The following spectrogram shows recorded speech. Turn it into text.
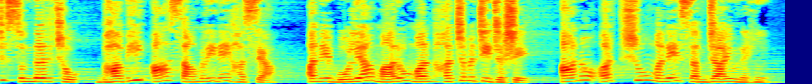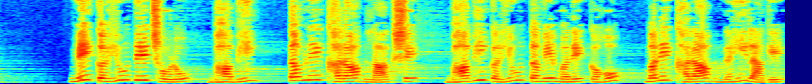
જ સુંદર છો. ભાભી, આ સાંભળીને હસ્યા અને બોલ્યા, મારું મન હચમચી જશે. આનો અર્થ શું મને સમજાયું નહીં. મેં કહ્યું તે છોડો. ભાભી, તમને ખરાબ લાગશે. ભાભી કહ્યું, તમે મને કહો. મને ખરાબ નહીં લાગે.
